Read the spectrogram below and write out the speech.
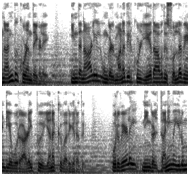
என் அன்பு குழந்தைகளே இந்த நாளில் உங்கள் மனதிற்குள் ஏதாவது சொல்ல வேண்டிய ஒரு அழைப்பு எனக்கு வருகிறது. ஒருவேளை நீங்கள் தனிமையிலும்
